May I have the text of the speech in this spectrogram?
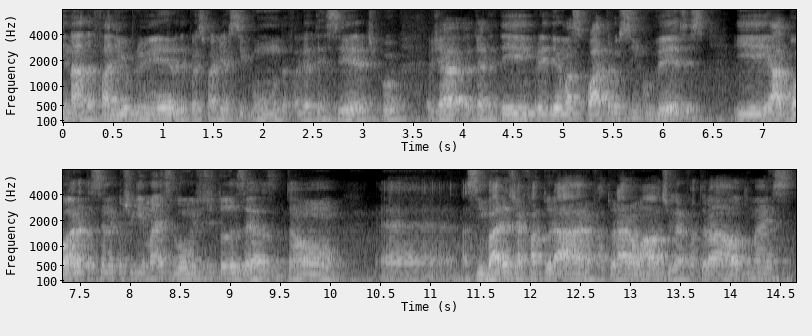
Que nada, faliu a primeira, depois faliu a segunda, faliu a terceira, tipo, eu já, já tentei empreender umas quatro ou cinco vezes, e agora tá sendo que eu cheguei mais longe de todas elas, então... É, assim, várias já faturaram, faturaram alto, chegaram a faturar alto, mas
